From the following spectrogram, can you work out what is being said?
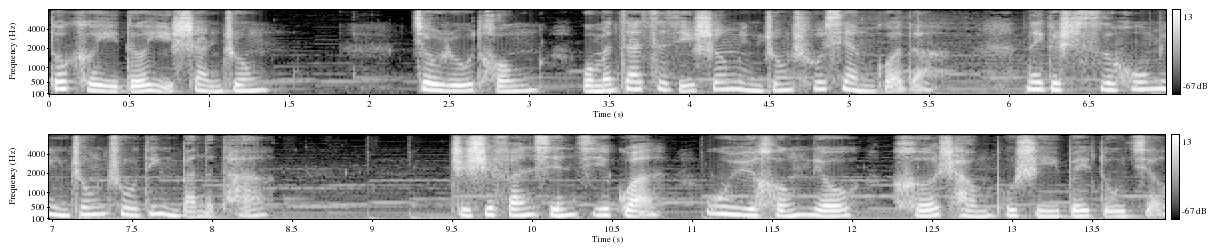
都可以得以善终，就如同我们在自己生命中出现过的那个似乎命中注定般的他，只是繁弦急管，物欲横流，何尝不是一杯毒酒？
